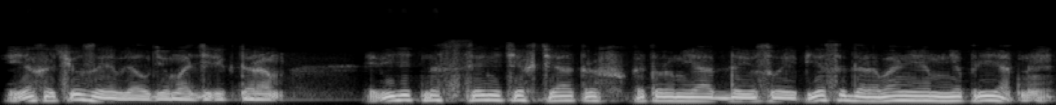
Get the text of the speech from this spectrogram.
«Я хочу», — заявлял Дюма директорам, — «видеть на сцене тех театров, которым я отдаю свои пьесы, дарования мне приятные».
